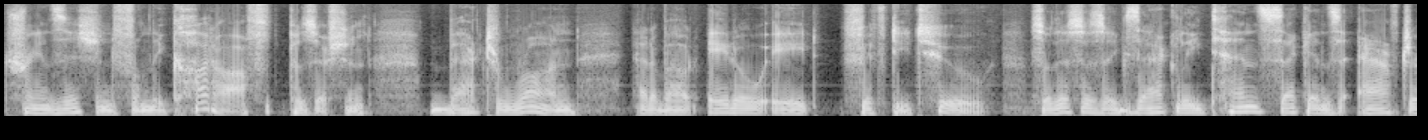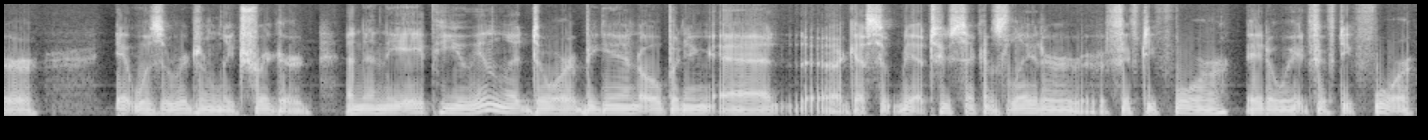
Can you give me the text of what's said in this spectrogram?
transitioned from the cutoff position back to run at about 808.52. So this is exactly 10 seconds after it was originally triggered. And then the APU inlet door began opening at, I guess, yeah, two seconds later, 54, 808 54,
